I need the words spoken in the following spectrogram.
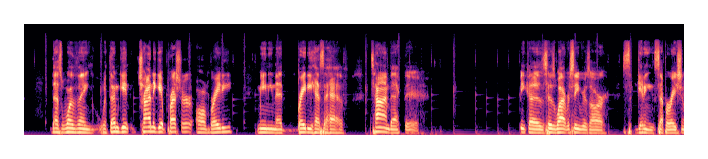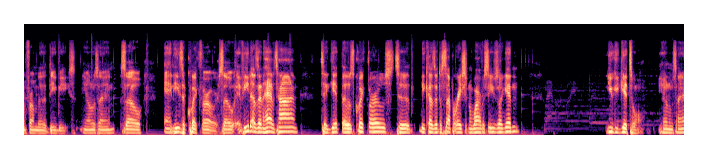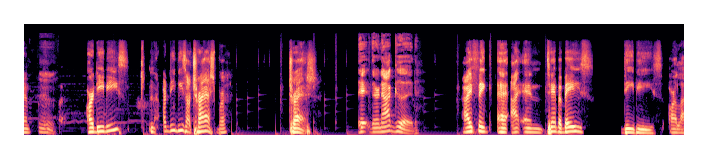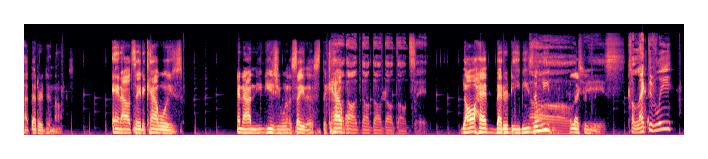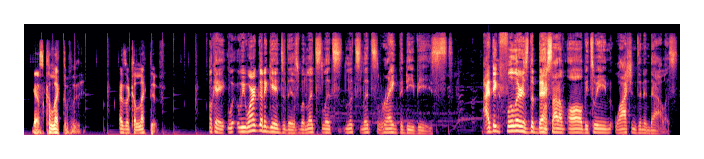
That's one thing with them getting trying to get pressure on Brady, meaning that Brady has to have time back there because his wide receivers are getting separation from the DBs. You know what I'm saying? So, and he's a quick thrower. So if he doesn't have time to get those quick throws to because of the separation the wide receivers are getting, you could get to him. You know what I'm saying? Mhm. Our DBs, our DBs are trash, bro. Trash. They're, they're not good. I think I and Tampa Bay's DBs are a lot better than ours. And I would say the Cowboys, and I usually want to say this: the No, Cowboys, don't, don't, don't, don't, don't say it. y'all have better DBs than we do. Oh, collectively. jeez. Collectively? Yes, collectively, as a collective. Okay, we weren't gonna get into this, but let's let's let's let's rank the DBs. I think Fuller is the best out of all between Washington and Dallas,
